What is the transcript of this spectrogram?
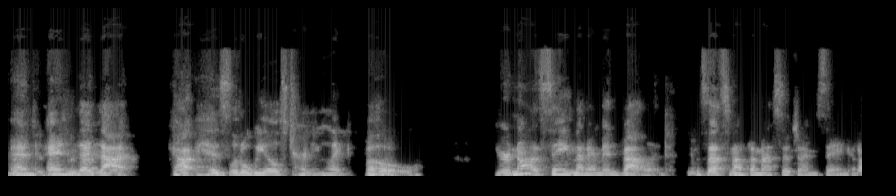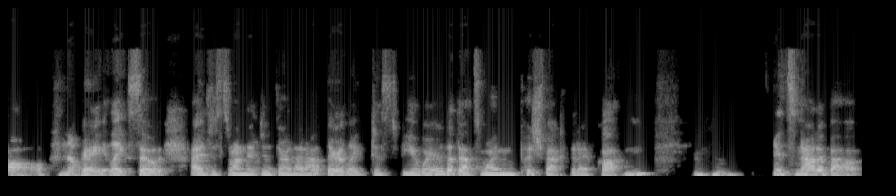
and put and then that got his little wheels turning like Mhm. oh you're not saying that i'm invalid because that's not the message i'm saying at all no. right like so i just wanted to throw that out there like just be aware that that's one pushback that i've gotten Mhm. It's not about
